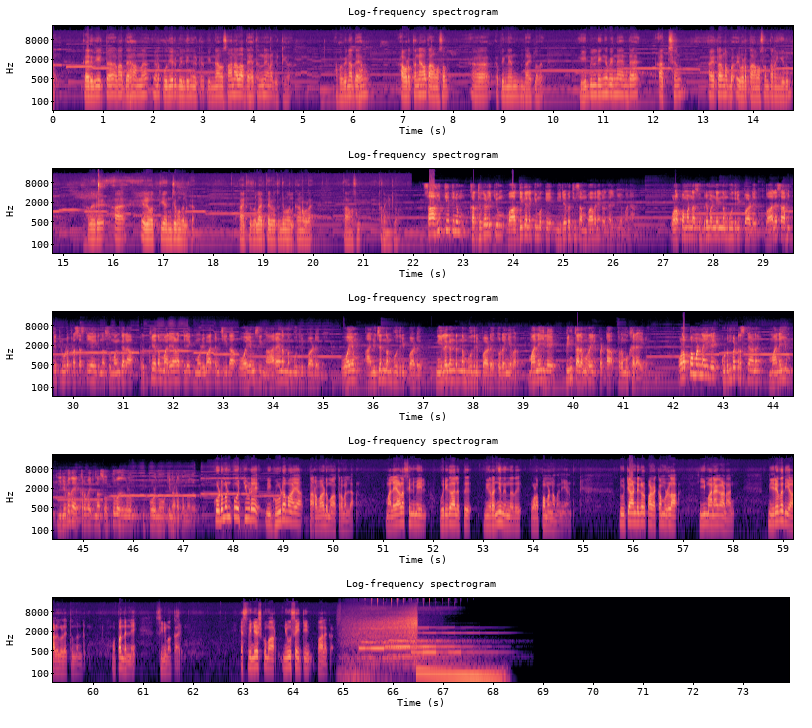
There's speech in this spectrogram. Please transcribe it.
കരുതിയിട്ടാണ് അദ്ദേഹം അന്ന് ഇങ്ങനെ പുതിയൊരു ബിൽഡിങ് കിട്ടിയത്. പിന്നെ അവസാനം അത് അദ്ദേഹത്തിന് തന്നെയാണ് കിട്ടിയത്. അപ്പോൾ പിന്നെ അദ്ദേഹം അവിടെ തന്നെയാണ് താമസം പിന്നെ ഉണ്ടായിട്ടുള്ളത്. ഈ ബിൽഡിങ് പിന്നെ എന്റെ അച്ഛൻ ആയിട്ടാണ് ഇവിടെ താമസം തുടങ്ങിയതും അതൊരു എഴുപത്തി അഞ്ച് മുതൽക്ക്. ആയിരത്തി തൊള്ളായിരത്തി എഴുപത്തഞ്ച് മുതൽക്കാണ് ഇവിടെ താമസം തുടങ്ങിയിട്ടുള്ളത്. സാഹിത്യത്തിനും കഥകളിക്കും വാദ്യകലയ്ക്കുമൊക്കെ നിരവധി സംഭാവനകൾ നൽകിയ മന. ഒളപ്പമണ്ണ സുബ്രഹ്മണ്യൻ നമ്പൂതിരിപ്പാട് ബാലസാഹിത്യത്തിലൂടെ പ്രശസ്തിയായിരുന്ന സുമംഗല ഋഖേദം മലയാളത്തിലേക്ക് മൊഴിമാറ്റം ചെയ്ത O M C Narayanan Namboothiripad O M Anujan Namboothiripad Neelakantan Namboodiripad തുടങ്ങിയവർ മനയിലെ പിൻതലമുറയിൽപ്പെട്ട പ്രമുഖരായിരുന്നു. ഒളപ്പമണ്ണയിലെ കുടുംബ ട്രസ്റ്റാണ് മനയും ഇരുപത് ഏക്കർ വരുന്ന സ്വത്തുവകകളും ഇപ്പോൾ നോക്കി നടത്തുന്നത്. കൊടുമൺ പോറ്റിയുടെ നിഗൂഢമായ തറവാട് മാത്രമല്ല മലയാള സിനിമയിൽ ഒരു കാലത്ത് നിറഞ്ഞു നിന്നത് ഒളപ്പമണ്ണ മനയാണ്. നൂറ്റാണ്ടുകൾ പഴക്കമുള്ള ഈ മന കാണാൻ നിരവധി ആളുകൾ എത്തുന്നുണ്ട്. ഒപ്പം തന്നെ സിനിമക്കാരും. S Vinesh Kumar news eighteen Palakkad.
